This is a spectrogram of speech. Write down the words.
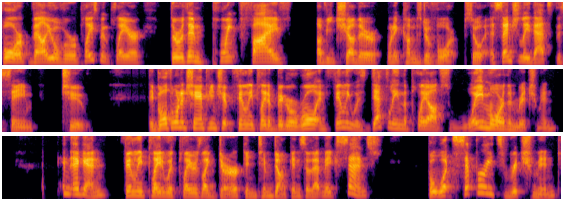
VORP, value over replacement player, they're within 0.5 of each other when it comes to VORP. So essentially, that's the same two. They both won a championship. Finley played a bigger role, and Finley was definitely in the playoffs way more than Richmond. And again, Finley played with players like Dirk and Tim Duncan, so that makes sense. But what separates Richmond,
